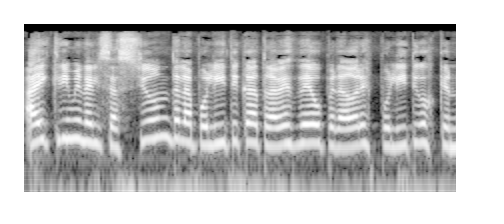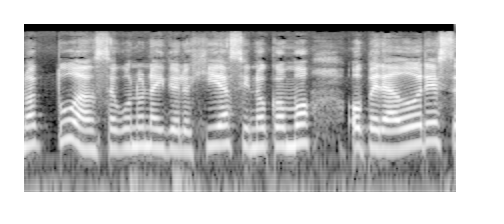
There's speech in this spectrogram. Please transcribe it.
hay criminalización de la política a través de operadores políticos que no actúan según una ideología, sino como operadores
